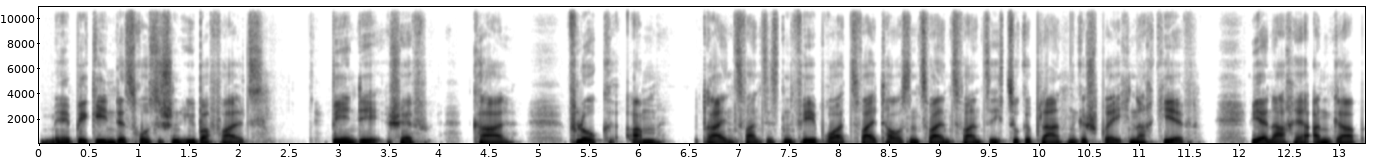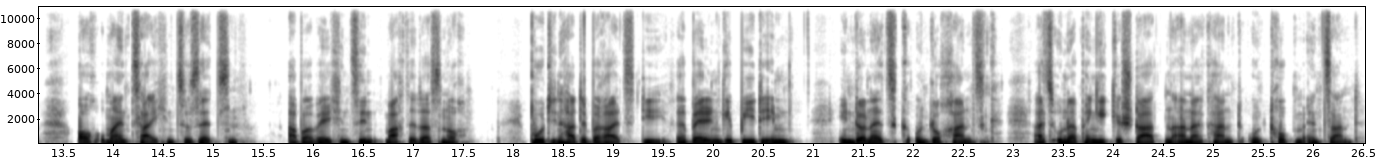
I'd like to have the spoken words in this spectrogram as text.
Beginn des russischen Überfalls. BND-Chef Karl flog am 23. Februar 2022 zu geplanten Gesprächen nach Kiew, wie er nachher angab, auch um ein Zeichen zu setzen. Aber welchen Sinn machte das noch? Putin hatte bereits die Rebellengebiete im, in Donetsk und Luhansk als unabhängige Staaten anerkannt und Truppen entsandt.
